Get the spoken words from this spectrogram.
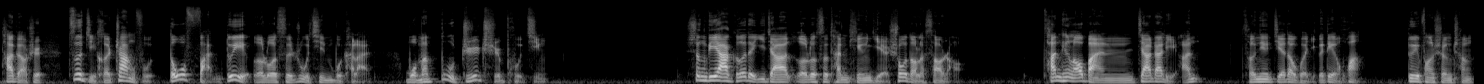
她表示自己和丈夫都反对俄罗斯入侵乌克兰，我们不支持普京。圣地亚哥的一家俄罗斯餐厅也受到了骚扰。餐厅老板加扎里安曾经接到过一个电话，对方声称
